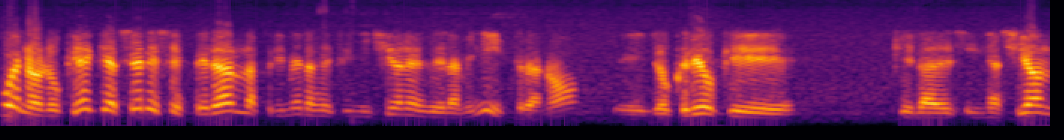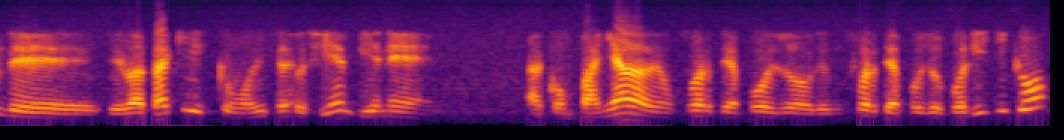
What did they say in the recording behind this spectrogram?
Bueno, lo que hay que hacer es esperar las primeras definiciones de la ministra, ¿no? Eh, yo creo que, que la designación de, de Batakis, como dije recién, viene acompañada de un fuerte apoyo, de un fuerte apoyo político.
